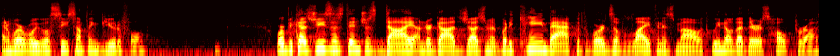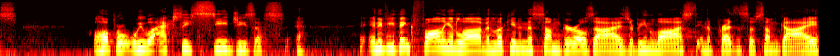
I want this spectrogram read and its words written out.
and where we will see something beautiful where because Jesus didn't just die under God's judgment, but he came back with words of life in his mouth, we know that there is hope for us. A hope where we will actually see Jesus. And if you think falling in love and looking into some girl's eyes or being lost in the presence of some guy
